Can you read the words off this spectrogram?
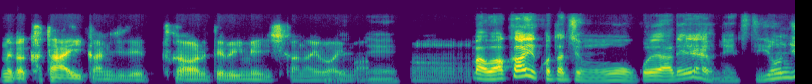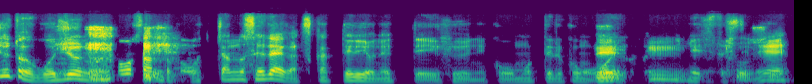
なんか硬い感じで使われてるイメージしかないわ、今。ね。うん。まあ、若い子たちももう、これあれだよね。40とか50のお父さんとか おっちゃんの世代が使ってるよねっていうふうにこう思ってる子も多いよね、うん。イメージとしてそうそう。ね。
